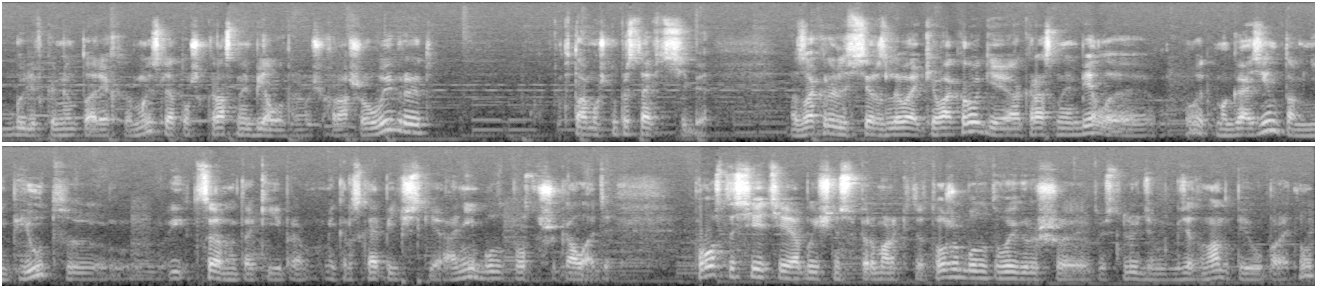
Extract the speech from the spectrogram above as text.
были в комментариях мысли о том, что красные и белые, например, очень хорошо выиграет, потому что, ну, представьте себе, закрылись все разливайки в округе, а красные и белые, ну, это магазин, там не пьют, и цены такие прям микроскопические, они будут просто в шоколаде. Просто сети, обычные супермаркеты тоже будут выигрыши, то есть людям где-то надо пиво брать. Ну,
